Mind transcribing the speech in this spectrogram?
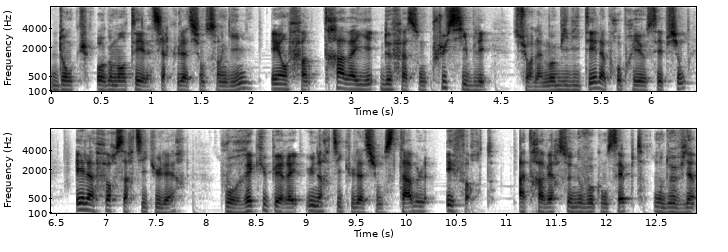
donc augmenter la circulation sanguine. Et enfin, travailler de façon plus ciblée sur la mobilité, la proprioception et la force articulaire pour récupérer une articulation stable et forte. À travers ce nouveau concept, on devient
